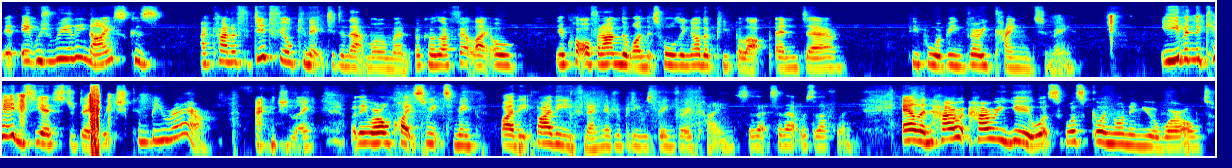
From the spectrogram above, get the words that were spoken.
It, it was really nice because i kind of did feel connected in that moment because i felt like oh you know quite often i'm the one that's holding other people up and uh, people were being very kind to me. Even the kids yesterday, which can be rare, actually, but they were all quite sweet to me by the by the evening. Everybody was being very kind, so that so that was lovely. Ellen, how how are you? What's what's going on in your world?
